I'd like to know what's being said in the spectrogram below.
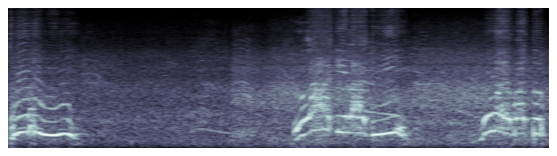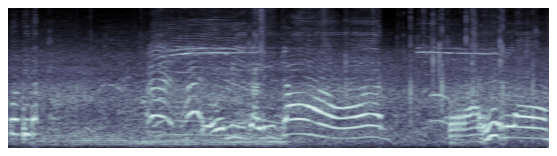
Juli. Lagi-lagi Muai Batur pun tidak. Doni kali dan berakhirlah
